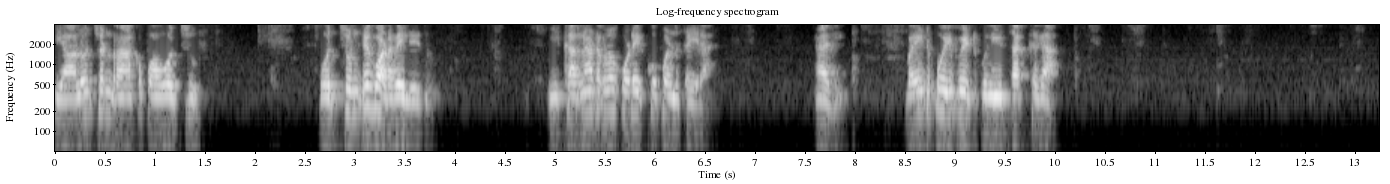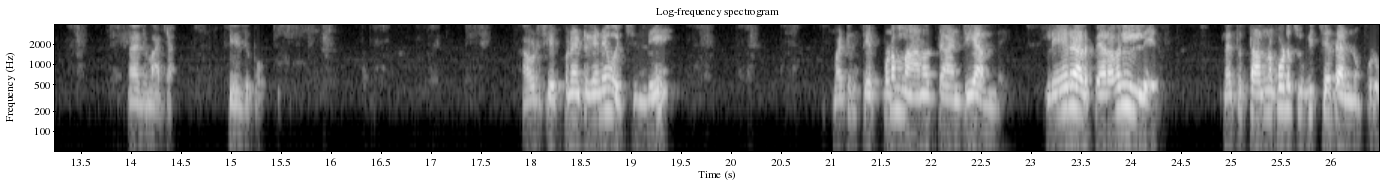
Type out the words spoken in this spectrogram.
ఈ ఆలోచన రాకపోవచ్చు. వచ్చుంటే గొడవే లేదు. ఈ కర్ణాటకలో కూడా ఎక్కువ పండుతాయిరా. అది. బయట పొయ్యి పెట్టుకుని చక్కగా. అదిమాట ఇదిగో. ఆవిడ చెప్పినట్టుగానే వచ్చింది. మటుకు తిప్పడం మానవద్దు ఆంటీ అంది. లేరు వాళ్ళు పెరవలు లేరు. లేకపోతే తను కూడా చూపించేదాన్ని ఇప్పుడు.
